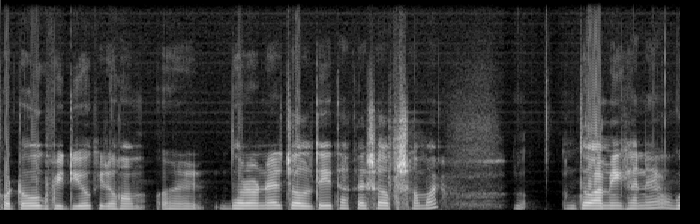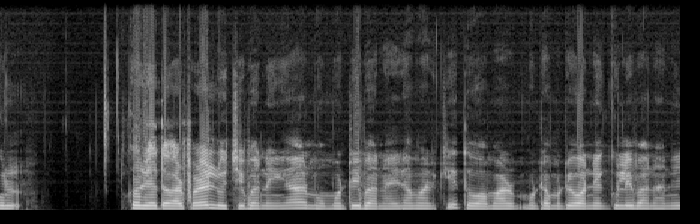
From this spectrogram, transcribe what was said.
ফটো হোক ভিডিও কীরকম ধরনের চলতেই থাকে সব সময়। তো আমি এখানে করিয়ে দেওয়ার পরে লুচি বানাইয়া আর মোমোটি বানাইলাম আর কি। তো আমার মোটামুটি অনেকগুলি বানানি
